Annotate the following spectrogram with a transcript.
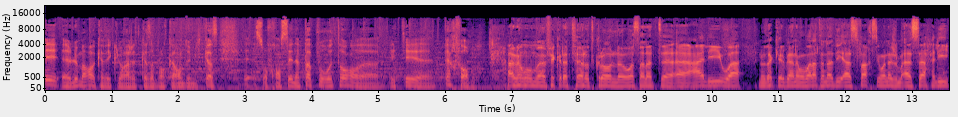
et euh, le Maroc avec le Raja de Casablanca en 2015. Euh, Son français n'a pas pour autant euh, été performant. العموم فكرة رود كرول وصلت عالي ونذكر بأن مباراة النادي الصفاقسي ونجم الساحلي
